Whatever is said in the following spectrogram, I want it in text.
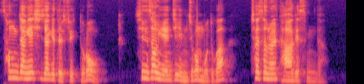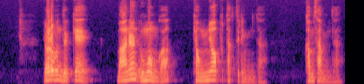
성장의 시작이 될 수 있도록 신성 ENG 임직원 모두가 최선을 다하겠습니다. 여러분들께 많은 응원과 격려 부탁드립니다. 감사합니다.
